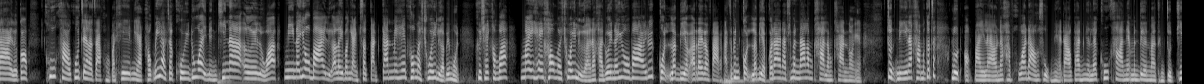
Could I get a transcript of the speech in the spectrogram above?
ได้ แล้วก็คู่ข่าวคู่เจรจาของประเทศเนี่ยเขาไม่อยากจะคุยด้วยเหม็นขี้หน้าเอยหรือว่ามีนโยบายหรืออะไรบางอย่างสกัดกั้นไม่ให้เข้ามาช่วยเหลือไปหมด คือใช้คำว่าไม่ให้เข้ามาช่วยเหลือนะคะ ด้วยนโยบายด้วยกฎระเบียบอะไรต่างๆ อาจจะเป็นกฎระเบียบก็ได้นะที่มันน่าลำคาญลำคาญหน่อยอะ จุดนี้นะคะ มันก็จะหลุดออกไปแล้วนะคะ เพราะว่าดาวศุกร์เนี่ยดาวการเงินและคู่ค้าเนี่ยมันเดินมาถึงจุดที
